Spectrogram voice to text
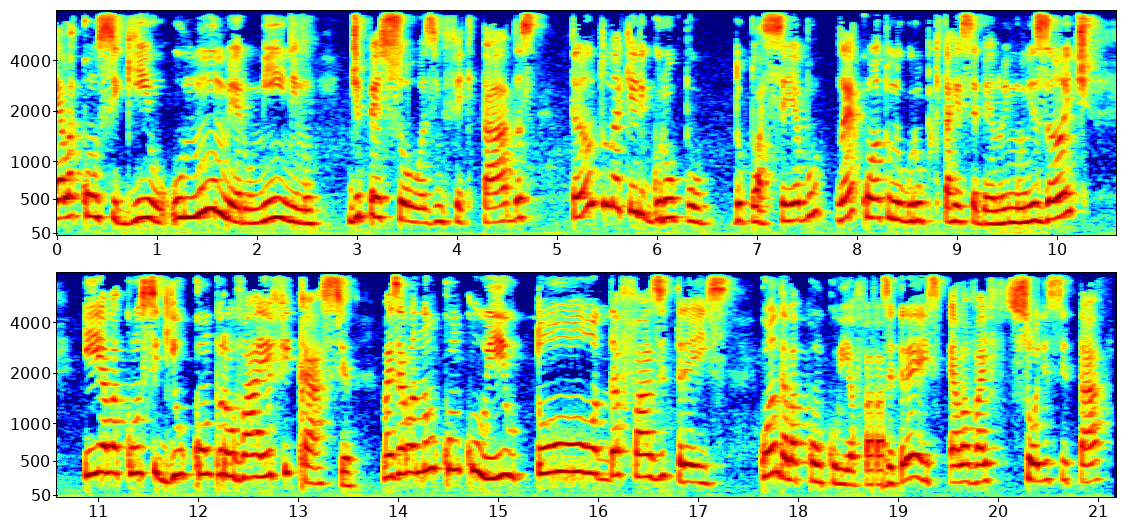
Ela conseguiu o número mínimo de pessoas infectadas tanto naquele grupo do placebo, né, quanto no grupo que está recebendo o imunizante, e ela conseguiu comprovar a eficácia, mas ela não concluiu toda a fase 3. Quando ela concluir a fase 3, ela vai solicitar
